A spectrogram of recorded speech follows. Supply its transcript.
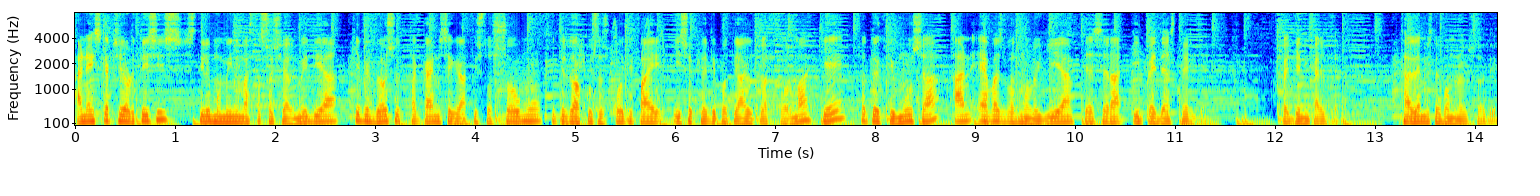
Αν έχεις κάποιες ερωτήσεις, στείλ μου μήνυμα στα social media και βεβαιώσου ότι θα κάνεις εγγραφή στο show μου, είτε το ακούς στο Spotify ή σε οποιαδήποτε άλλη πλατφόρμα και θα το εκτιμούσα αν έβαζε βαθμολογία 4 ή 5 αστέρια. 5 είναι καλύτερα. Θα λέμε στο επόμενο επεισόδιο.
